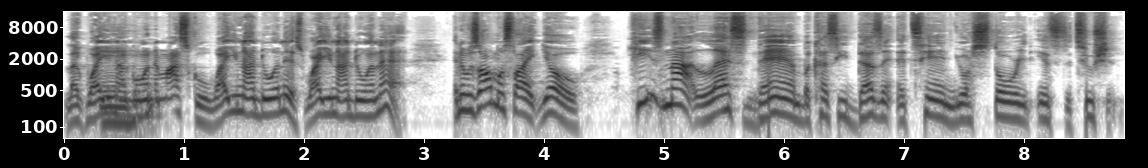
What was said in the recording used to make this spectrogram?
Like, why you mm. not going to my school? Why you not doing this? Why you not doing that? And it was almost like, yo, he's not less than because he doesn't attend your storied institution.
